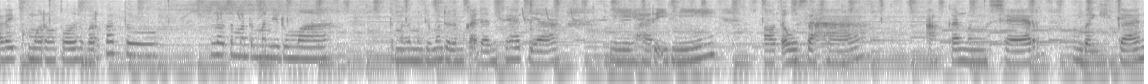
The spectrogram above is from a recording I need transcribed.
Assalamualaikum warahmatullahi wabarakatuh. Halo teman-teman di rumah. Teman-teman di rumah dalam keadaan sehat ya. Nih hari ini Auto Usaha akan meng-share Membagikan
